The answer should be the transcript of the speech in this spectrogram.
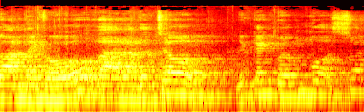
đoàn thành phố và đoàn dân Châu những cánh bướm mùa xuân.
